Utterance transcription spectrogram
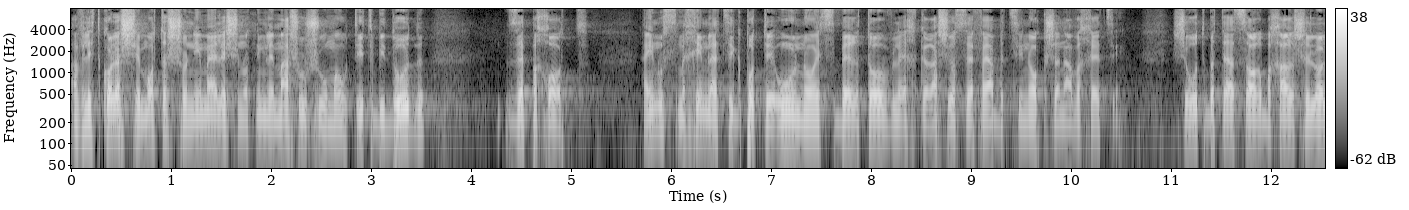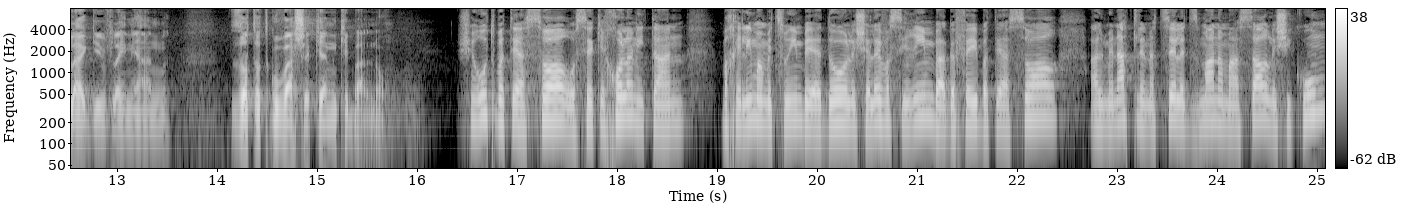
אבל את כל השמות השונים האלה שנותנים למשהו שהוא מהותית בידוד, זה פחות. היינו שמחים להציג פה טיעון או הסבר טוב לאיך קרה שיוסף היה בצינוק שנה וחצי. שירות בתי הסוהר בחר שלא להגיב לעניין, זאת התגובה שכן קיבלנו. שירות בתי הסוהר עושה ככל הניתן בכלים המצויים בידו לשלב אסירים באגפי בתי הסוהר על מנת לנצל את זמן המאסר לשיקום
